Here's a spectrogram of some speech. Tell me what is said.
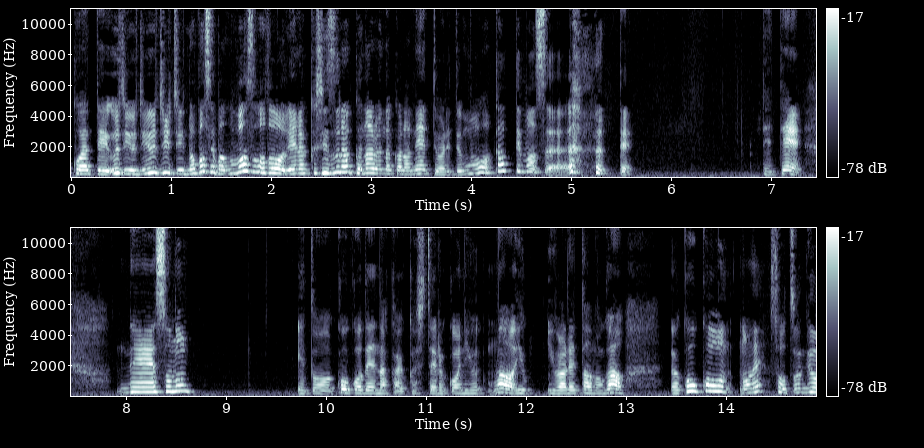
こうやってうじうじうじうじ伸ばせば伸ばすほど連絡しづらくなるんだからねって言われて、もう分かってます。って。出て、で、そのえっと、高校で仲良くしてる子に、まあ、言われたのが、高校のね、卒業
